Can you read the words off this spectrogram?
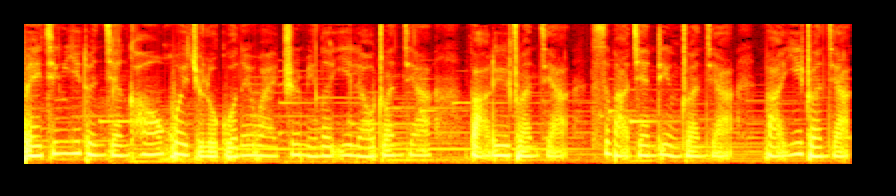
北京伊顿健康汇聚了国内外知名的医疗专家、法律专家、司法鉴定专家、法医专家。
